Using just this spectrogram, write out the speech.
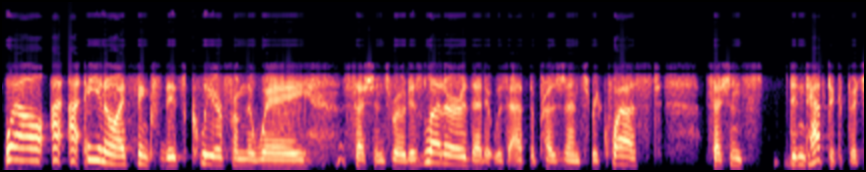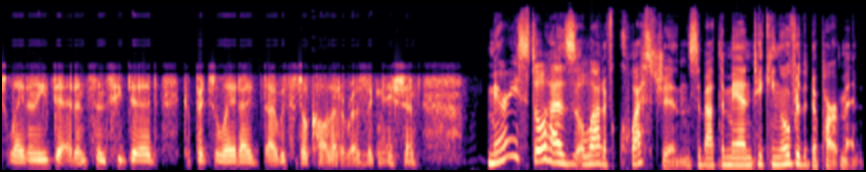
Well, I, I, you know, I think it's clear from the way Sessions wrote his letter that it was at the president's request. Sessions didn't have to capitulate, and he did. And since he did capitulate, I, I would still call that a resignation. Mary still has a lot of questions about the man taking over the department,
